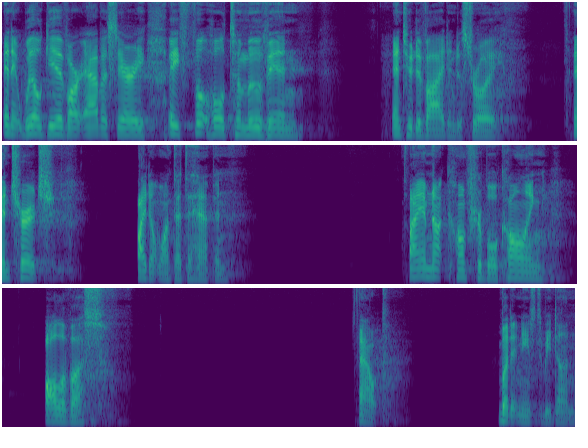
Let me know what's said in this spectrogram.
And it will give our adversary a foothold to move in and to divide and destroy. And, church, I don't want that to happen. I am not comfortable calling all of us out, but it needs to be done.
